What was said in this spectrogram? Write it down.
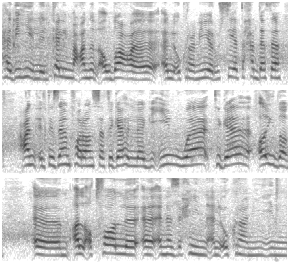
هذه الكلمة عن الأوضاع الأوكرانية الروسيه تحدث عن التزام فرنسا تجاه اللاجئين وتجاه أيضا الأطفال النازحين الأوكرانيين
